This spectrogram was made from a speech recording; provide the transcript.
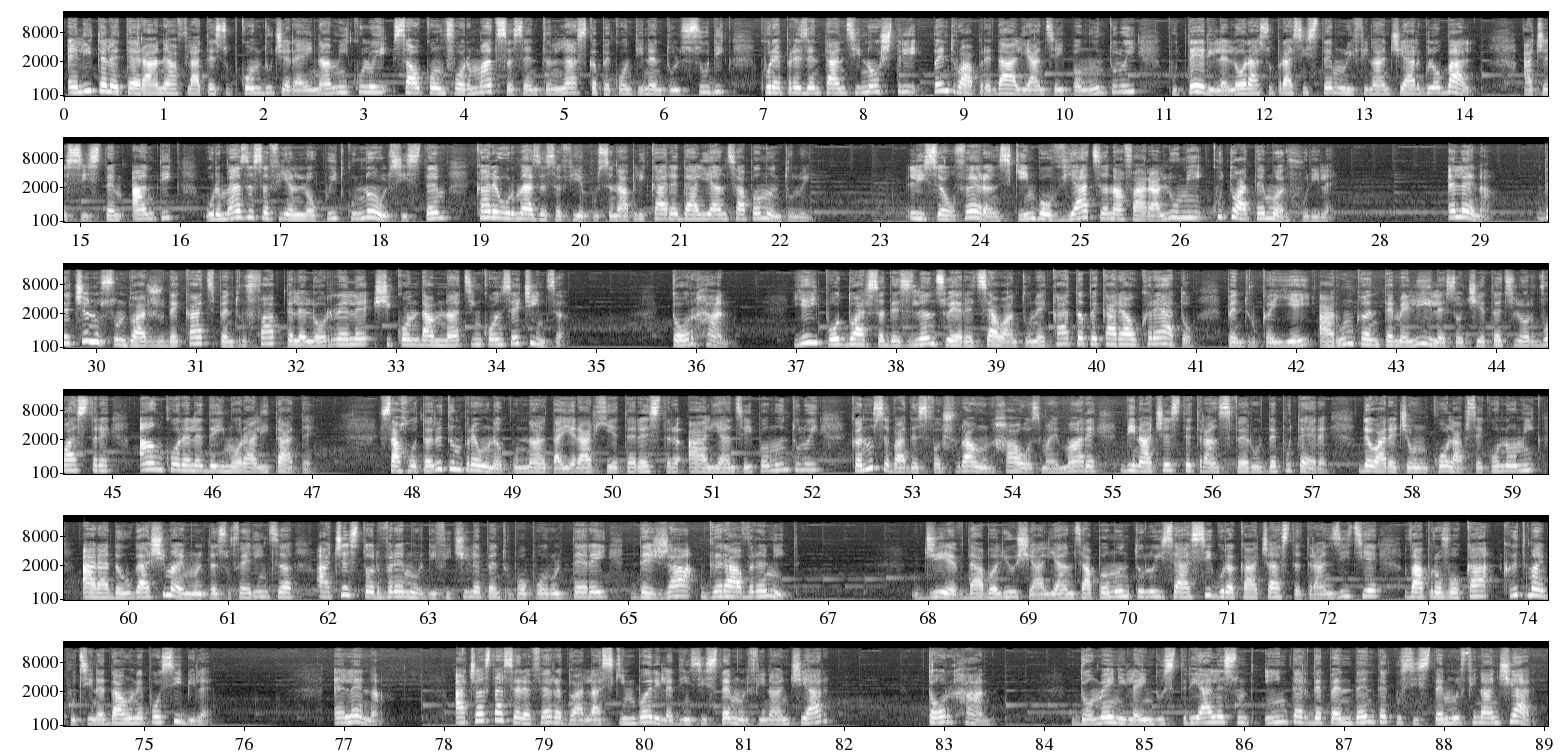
Elitele terane aflate sub conducerea inamicului s-au conformat să se întâlnească pe continentul sudic cu reprezentanții noștri pentru a preda Alianței Pământului puterile lor asupra sistemului financiar global. Acest sistem antic urmează să fie înlocuit cu noul sistem care urmează să fie pus în aplicare de Alianța Pământului. Li se oferă, în schimb, o viață în afara lumii cu toate mărfurile. Elena de ce nu sunt doar judecați pentru faptele lor rele și condamnați în consecință? Torhan ei pot doar să dezlănțuie rețeaua întunecată pe care au creat-o, pentru că ei aruncă în temeliile societăților voastre ancorele de imoralitate – s-a hotărât împreună cu înalta ierarhie terestră a Alianței Pământului că nu se va desfășura un haos mai mare din aceste transferuri de putere, deoarece un colaps economic ar adăuga și mai multă suferință acestor vremuri dificile pentru poporul Terei, deja grav rănit. GFW și Alianța Pământului se asigură că această tranziție va provoca cât mai puține daune posibile. Elena aceasta se referă doar la schimbările din sistemul financiar? Torhan Domeniile industriale sunt interdependente cu sistemul financiar –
